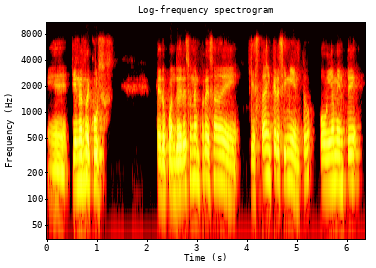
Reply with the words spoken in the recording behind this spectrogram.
eh, tienes recursos. Pero cuando eres una empresa que está en crecimiento, obviamente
